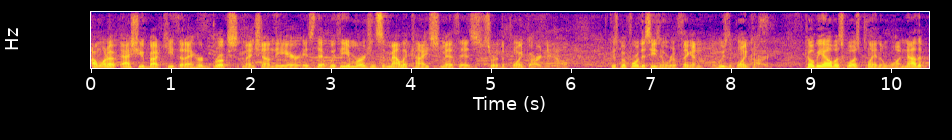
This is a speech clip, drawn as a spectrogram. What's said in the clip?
I want to ask you about, Keith, that I heard Brooks mention on the air is that with the emergence of Malachi Smith as sort of the point guard now, because before the season we were thinking, well, who's the point guard? Kobe Elvis was playing the one. Now that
